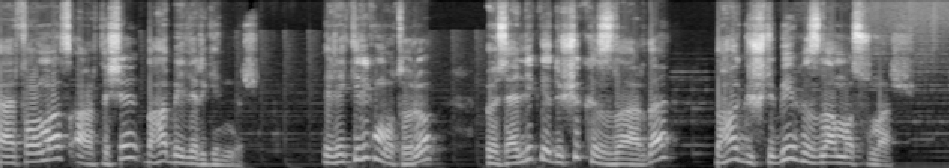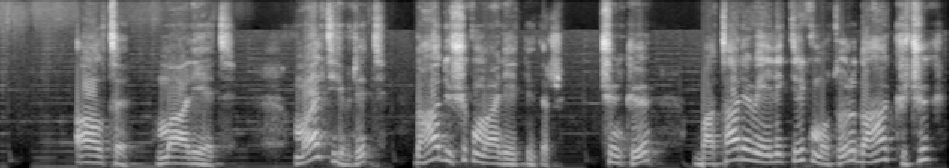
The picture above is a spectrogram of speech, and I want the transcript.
performans artışı daha belirgindir. Elektrik motoru özellikle düşük hızlarda daha güçlü bir hızlanma sunar. 6. Maliyet Mild hibrit daha düşük maliyetlidir. Çünkü batarya ve elektrik motoru daha küçük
